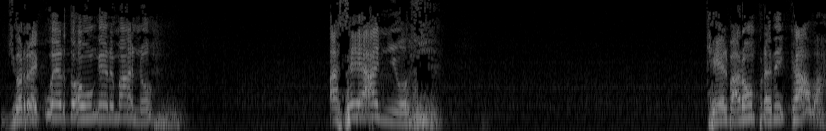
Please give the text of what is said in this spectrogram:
Yo recuerdo a un hermano hace años que el varón predicaba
